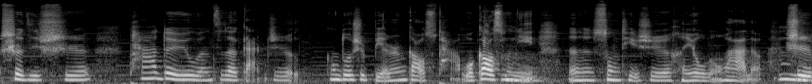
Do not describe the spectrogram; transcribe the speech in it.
设计师，他对于文字的感知。更多是别人告诉他，我告诉你，嗯，宋体是很有文化的，是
